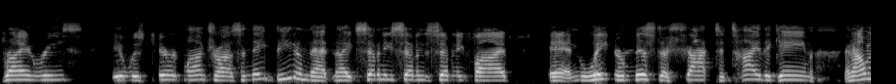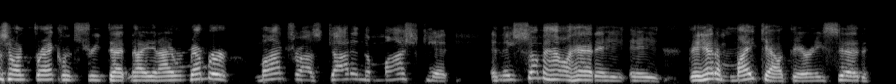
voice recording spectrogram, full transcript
Brian Reese, it was Derek Montross, and they beat him that night, 77 to 75 and Laettner missed a shot to tie the game. And I was on Franklin Street that night, and I remember Montross got in the mosh pit, and they somehow had a a they had a mic out there, and he said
